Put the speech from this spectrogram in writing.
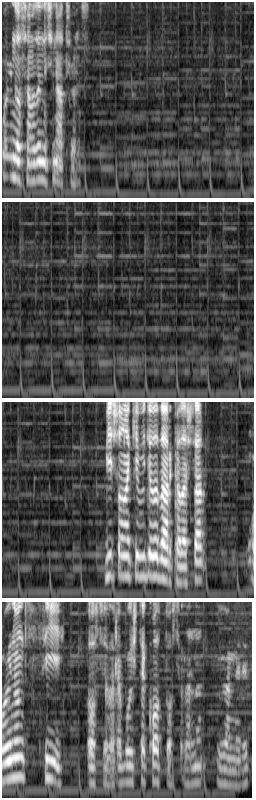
oyun dosyamızın içine atıyoruz. Bir sonraki videoda da arkadaşlar oyunun C dosyaları, bu işte kod dosyalarını düzenleriz.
